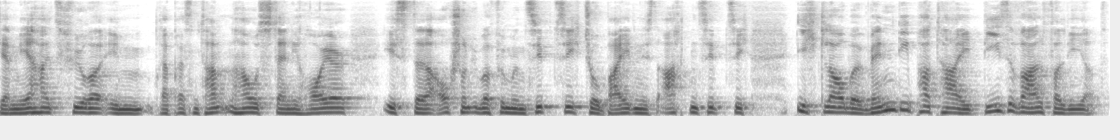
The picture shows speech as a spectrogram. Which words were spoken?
Der Mehrheitsführer im Repräsentantenhaus, Steny Hoyer, ist äh, auch schon über 75. Joe Biden ist 78. Ich glaube, wenn die Partei diese Wahl verliert,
